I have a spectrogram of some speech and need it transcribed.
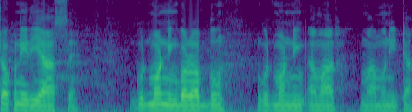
তখনই রিয়া আসছে। গুড মর্নিং, বড় আব্বু। গুড মর্নিং, আমার মামনিটা।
